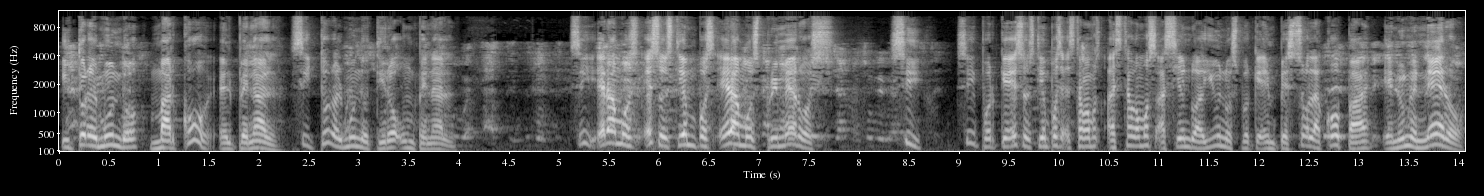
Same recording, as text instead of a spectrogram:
y todo el mundo marcó el penal. Sí, todo el mundo tiró un penal. Sí, éramos, esos tiempos éramos primeros. Sí, sí, porque esos tiempos estábamos, estábamos haciendo ayunos porque empezó la copa en un enero.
